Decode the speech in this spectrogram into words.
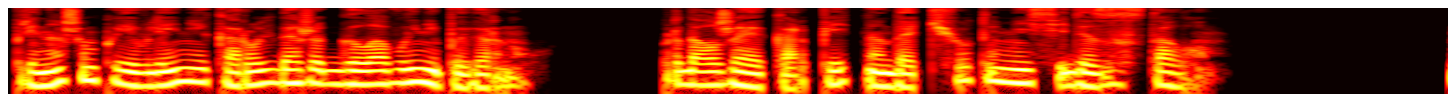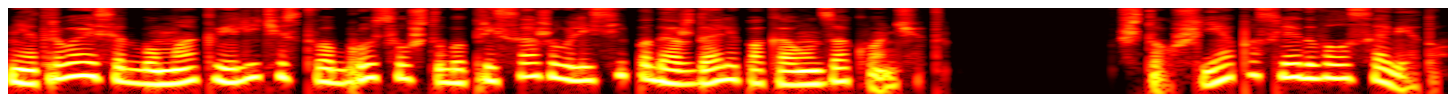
При нашем появлении король даже головы не повернул, продолжая корпеть над отчетами, сидя за столом. Не отрываясь от бумаг, Величество бросил, чтобы присаживались и подождали, пока он закончит. Что ж, я последовала совету.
